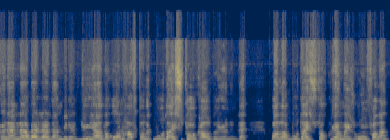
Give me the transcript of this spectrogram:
önemli haberlerden biri dünyada 10 haftalık buğday stoğu kaldığı yönünde. Valla buğday stoklayamayız un falan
